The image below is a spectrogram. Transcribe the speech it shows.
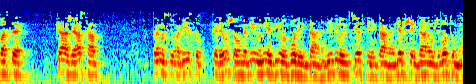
Pa se kaže ashab prenosi u hadisu, kad je ušao u Medinu nije bilo boljeg dana, nije bilo i svjetlijeg dana, ljepšeg dana u životu mu,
